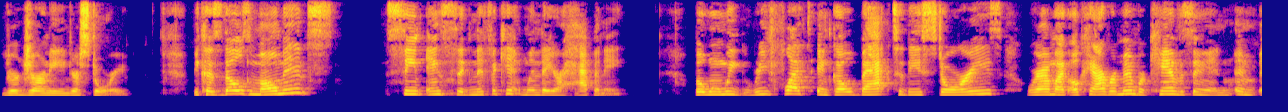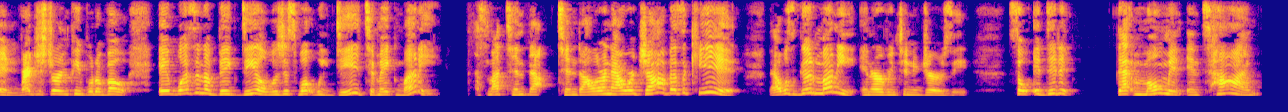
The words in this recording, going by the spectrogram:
your journey and your story. Because those moments seem insignificant when they are happening. But when we reflect and go back to these stories where I'm like, okay, I remember canvassing and, and, and, registering people to vote. It wasn't a big deal. It was just what we did to make money. That's my $10, $10 an hour job as a kid. That was good money in Irvington, New Jersey. So it didn't that moment in time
